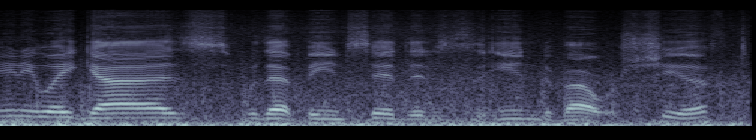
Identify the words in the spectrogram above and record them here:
Anyway, guys, with that being said, that is the end of our shift.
